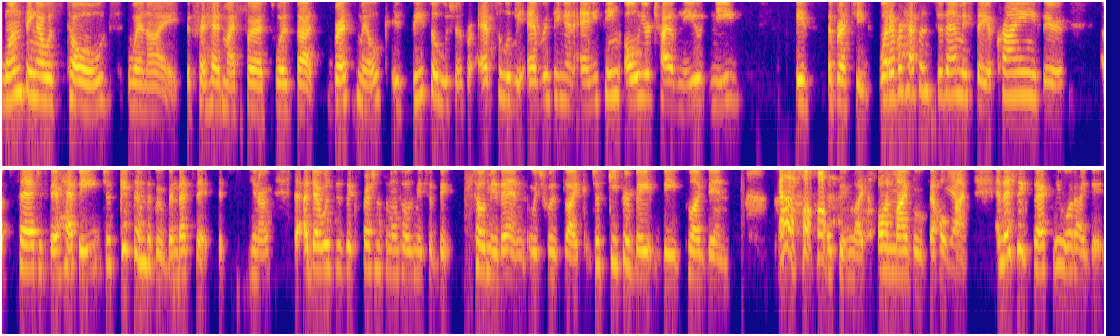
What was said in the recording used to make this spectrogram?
one thing I was told when I had my first was that breast milk is the solution for absolutely everything and anything. All your child need, needs is a breastfeed. Whatever happens to them, if they are crying, if they're upset, if they're happy, just give them the boob and that's it. It's you know th- uh, there was this expression someone told me to be told me then, which was like just keep your baby plugged in. as in like on my boob the whole yeah. time, and that's exactly what I did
